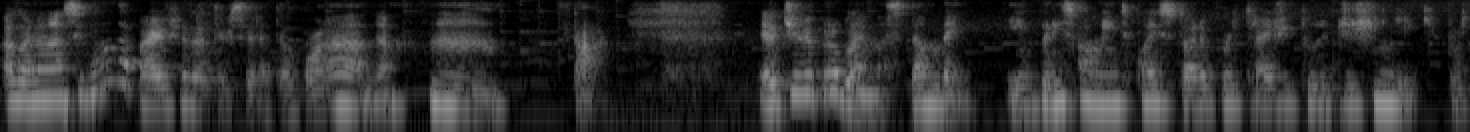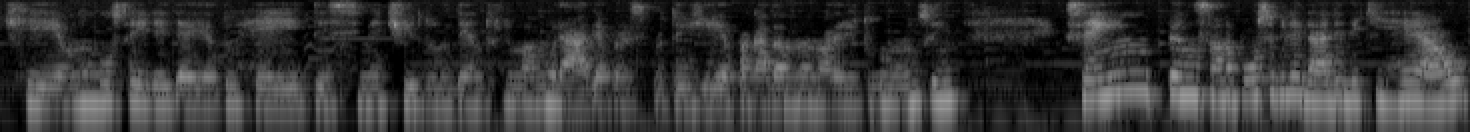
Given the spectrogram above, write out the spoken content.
Agora, na segunda parte da terceira temporada, hum, tá. Eu tive problemas também, e principalmente com a história por trás de tudo de Shingeki, porque eu não gostei da ideia do rei ter se metido dentro de uma muralha para se proteger e apagar da memória de todo mundo sem, sem pensar na possibilidade de que real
